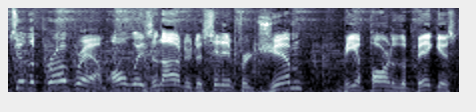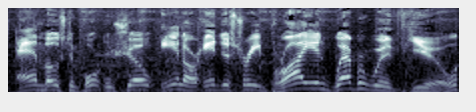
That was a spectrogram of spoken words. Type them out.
to the program. Always an honor to sit in for Jim, be a part of the biggest and most important show in our industry. Brian Webber with you.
